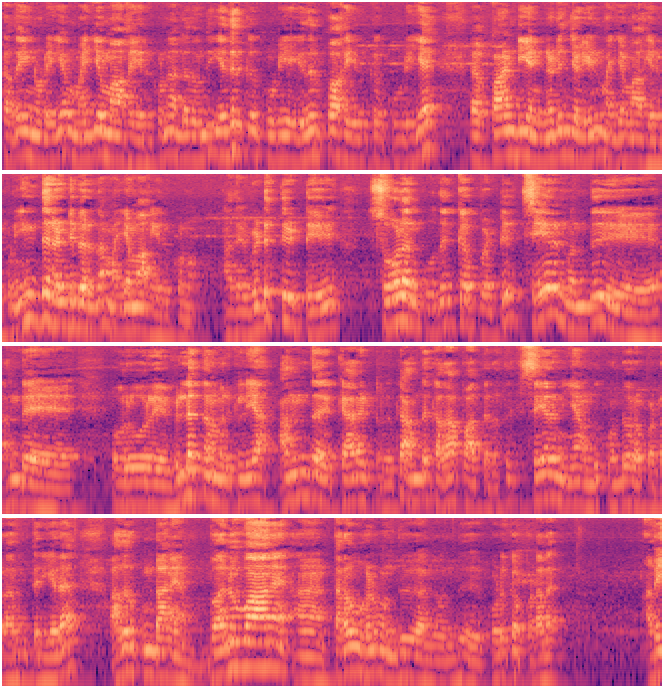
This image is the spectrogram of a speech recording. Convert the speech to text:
கதையினுடைய மையமாக இருக்கணும் அல்லது வந்து எதிர்க்கக்கூடிய எதிர்ப்பாக இருக்கக்கூடிய பாண்டியன் நெடுஞ்செழியன் மையமாக இருக்கணும். இந்த ரெண்டு பேர் தான் மையமாக இருக்கணும். அதை விடுத்துட்டு சோழன் ஒதுக்கப்பட்டு சேரன் வந்து அந்த ஒரு ஒரு வில்லத்தனம் இருக்கு இல்லையா? அந்த கேரக்டருக்கு அந்த கதாபாத்திரத்துக்கு சேரன் ஏன் வந்து கொண்டு வரப்படுறாருன்னு தெரியல. அதற்குண்டான வலுவான தரவுகளும் வந்து அங்கே வந்து கொடுக்கப்படலை. அதை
